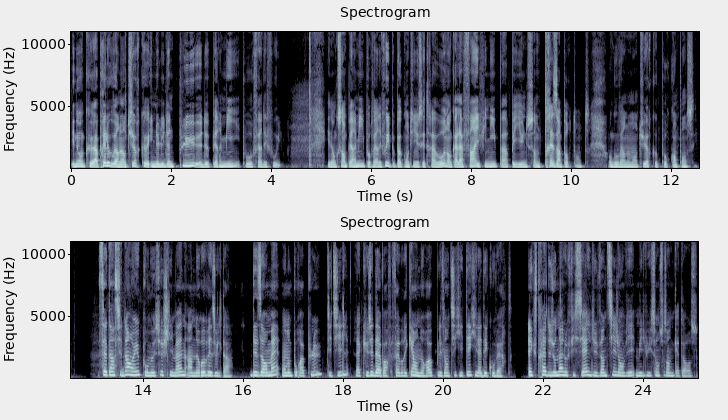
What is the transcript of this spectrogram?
Et donc après le gouvernement turc, il ne lui donne plus de permis pour faire des fouilles. Et donc, sans permis pour faire des fouilles, il ne peut pas continuer ses travaux. Donc, à la fin, il finit par payer une somme très importante au gouvernement turc pour compenser. Cet incident a eu pour M. Schliemann un heureux résultat. Désormais, on ne pourra plus, dit-il, l'accuser d'avoir fabriqué en Europe les antiquités qu'il a découvertes. Extrait du journal officiel du 26 janvier 1874.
